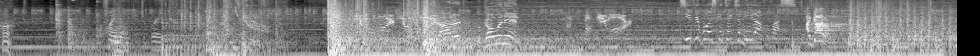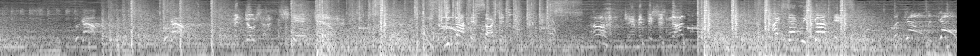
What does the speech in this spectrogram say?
Huh. Finally we catch a break. Stoddard, we're going in. You are. See if your boys can take some heat off of us. I got him! Look out! Look out! Mendoza, stand down. We got this, Sergeant. Ah, damn it, this is not... I said we got this! Let's go, let's go!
